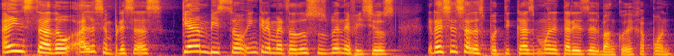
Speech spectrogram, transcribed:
ha instado a las empresas que han visto incrementados sus beneficios gracias a las políticas monetarias del Banco de Japón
